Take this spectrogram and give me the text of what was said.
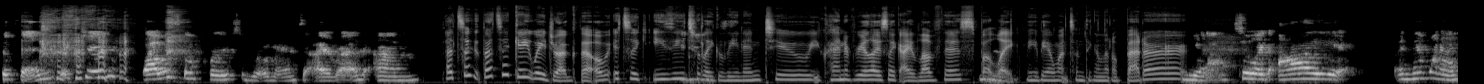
the fan fiction, that was the first romance I read. Um, that's a that's a gateway drug though. It's like easy to like lean into. You kind of realize like I love this, but mm-hmm. like maybe I want something a little better. Yeah. So like I and then when I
